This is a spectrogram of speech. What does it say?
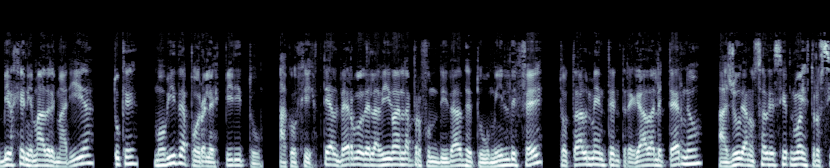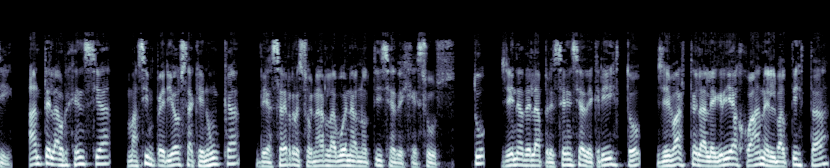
Virgen y Madre María, tú que, movida por el Espíritu, acogiste al Verbo de la vida en la profundidad de tu humilde fe, totalmente entregada al Eterno, ayúdanos a decir nuestro sí, ante la urgencia, más imperiosa que nunca, de hacer resonar la buena noticia de Jesús. Tú, llena de la presencia de Cristo, llevaste la alegría a Juan el Bautista,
